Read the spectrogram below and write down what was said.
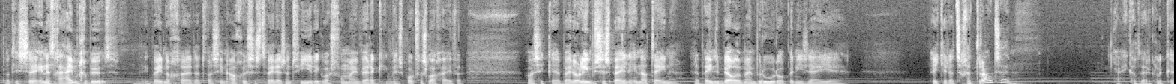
Dat is uh, in het geheim gebeurd. Ik weet nog, uh, dat was in augustus 2004. Ik was voor mijn werk, ik ben sportverslaggever... was ik uh, bij de Olympische Spelen in Athene. En opeens belde mijn broer op en die zei... weet je dat ze getrouwd zijn? Ja, ik had werkelijk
